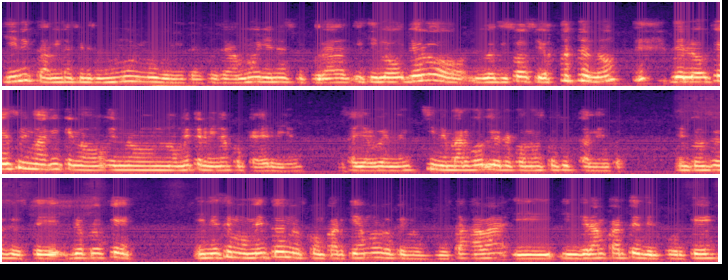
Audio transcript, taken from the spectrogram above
tiene también canciones muy, muy bonitas, o sea, muy bien estructuradas. Y si lo, yo lo, lo disocio, ¿no? De lo que es su imagen que no, no, no me termina por caer bien. O sea, hay algo en. Sin embargo, le reconozco su talento. Entonces, este, yo creo que en ese momento nos compartíamos lo que nos gustaba y, gran parte del por qué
